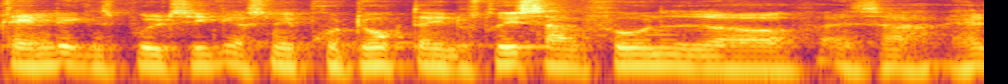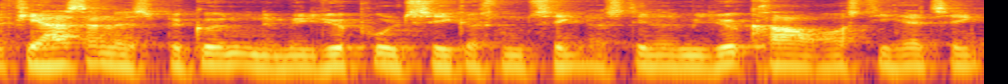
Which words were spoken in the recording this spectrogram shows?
Planlægningspolitik er sådan et produkt af industrisamfundet og altså 70'ernes begyndende miljøpolitik og sådan ting, og stillet miljøkrav også de her ting.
